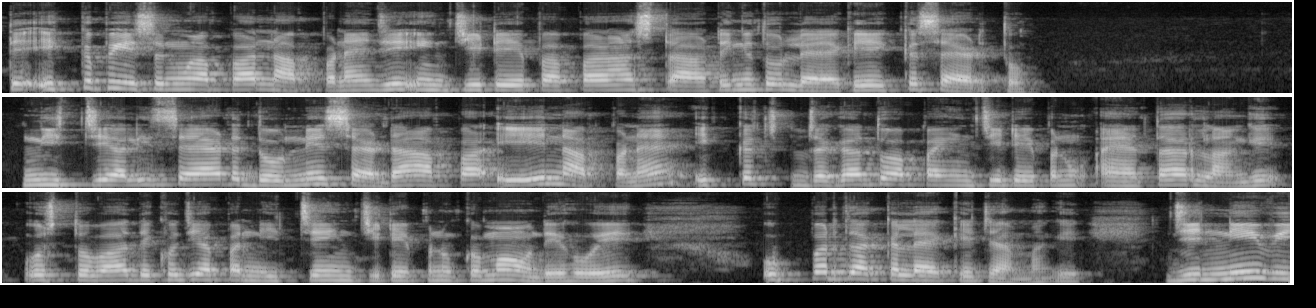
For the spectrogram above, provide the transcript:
ਅਤੇ ਇੱਕ ਪੀਸ ਨੂੰ ਆਪਾਂ ਨਾਪਣਾ ਜੀ ਇੰਚੀ ਟੇਪ ਆਪਾਂ ਸਟਾਰਟਿੰਗ ਤੋਂ ਲੈ ਕੇ ਇੱਕ ਸਾਈਡ ਤੋਂ। ਨੀਚੇ ਵਾਲੀ ਸਾਈਡ ਦੋਨੇ ਸਾਈਡਾਂ ਆਪਾਂ ਇਹ ਨਾਪਣਾ ਇੱਕ ਜਗ੍ਹਾ ਤੋਂ ਆਪਾਂ ਇੰਚੀ ਟੇਪ ਨੂੰ ਐਂ ਧਰ ਲਾਂਗੇ, ਉਸ ਤੋਂ ਬਾਅਦ ਦੇਖੋ ਜੀ ਆਪਾਂ ਨੀਚੇ ਇੰਚੀ ਟੇਪ ਨੂੰ ਘੁਮਾਉਂਦੇ ਹੋਏ ਉੱਪਰ ਤੱਕ ਲੈ ਕੇ ਜਾਵਾਂਗੇ। ਜਿੰਨੀ ਵੀ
